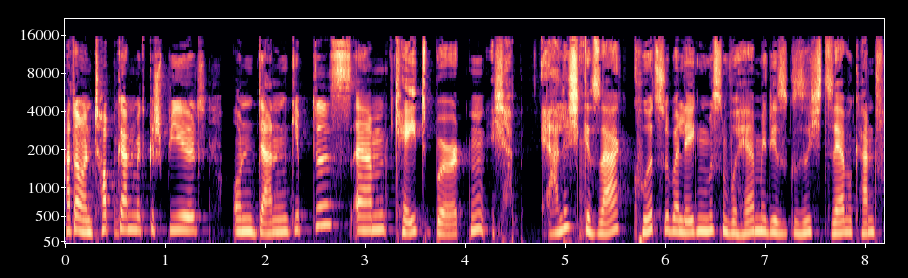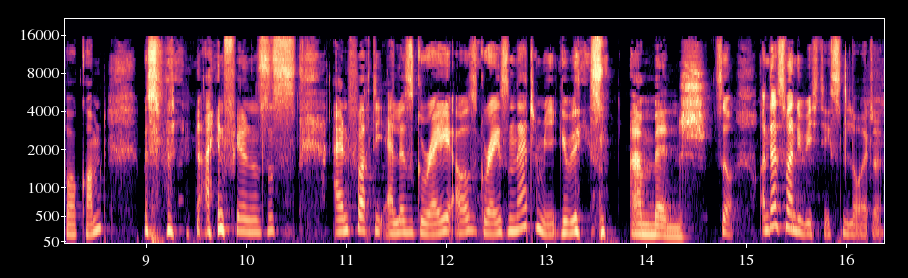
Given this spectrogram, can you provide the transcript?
Hat auch in Top Gun mitgespielt. Und dann gibt es ähm, Kate Burton. Ich habe ehrlich gesagt kurz überlegen müssen, woher mir dieses Gesicht sehr bekannt vorkommt, bis mir dann einfiel, das ist einfach die Alice Gray aus Grey's Anatomy gewesen. Ah, Mensch. So, und das waren die wichtigsten Leute.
